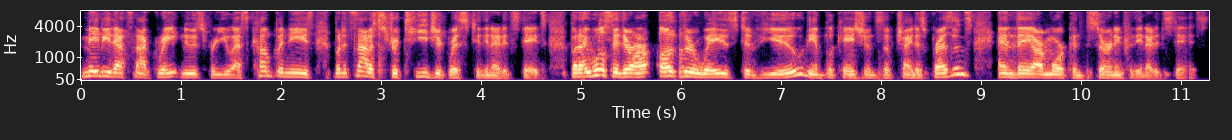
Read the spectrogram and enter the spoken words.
Maybe that's not great news for US companies, but it's not a strategic risk to the United States. But I will say there are other ways to view the implications of China's presence, and they are more concerning for the United States.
